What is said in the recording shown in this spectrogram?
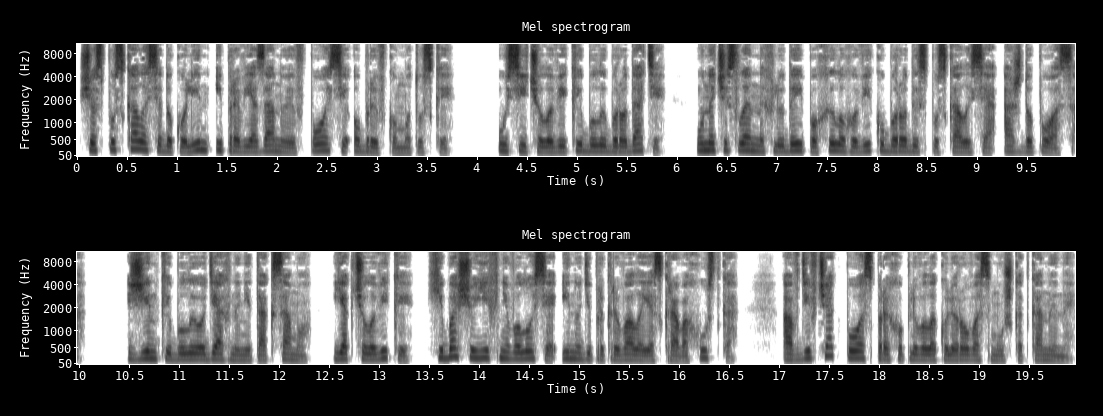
що спускалася до колін і прив'язаної в поясі обривком мотузки. Усі чоловіки були бородаті, у нечисленних людей похилого віку бороди спускалися аж до пояса. Жінки були одягнені так само, як чоловіки, хіба що їхнє волосся іноді прикривала яскрава хустка, а в дівчат пояс перехоплювала кольорова смужка тканини.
